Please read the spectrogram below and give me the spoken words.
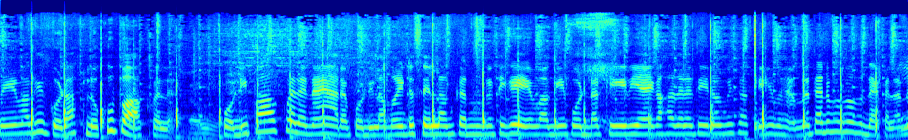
මේ වගේ ගොඩක් ලොකු පාක්වල. පොඩි පාක්වල නෑ. අර පොඩි ළමයිට සෙල්ලං කරන ටික ඒ වගේ පොඩ්ඩක් ඒරිය එක හදල තියෙන මිසක් එහෙම හැම තැනම මම දැකලන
